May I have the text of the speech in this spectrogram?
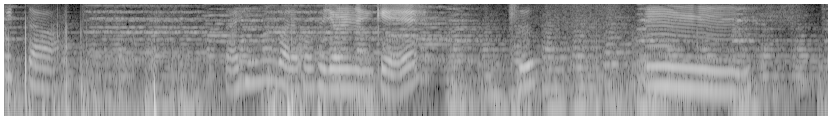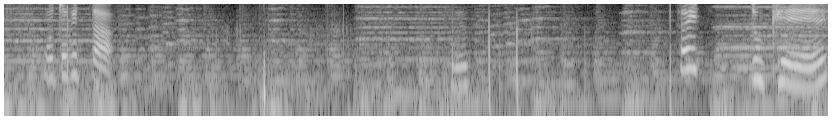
있다. 자 힘든 거래 벌써 14개. 그 음. 오 저기 있다. 그 헤이 오케이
